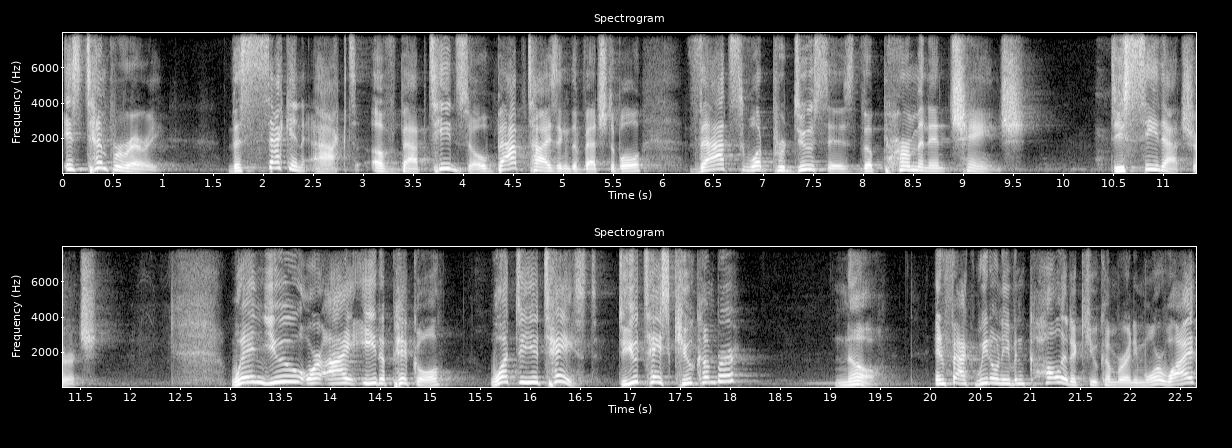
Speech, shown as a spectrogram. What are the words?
is temporary. The second act of baptizo, baptizing the vegetable, that's what produces the permanent change. Do you see that, church? When you or I eat a pickle, what do you taste? Do you taste cucumber? No. In fact, we don't even call it a cucumber anymore. Why?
